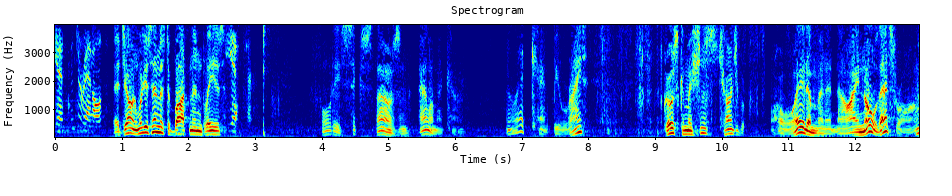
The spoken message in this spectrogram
Yes, Mr. Reynolds. Uh, Joan, will you send Mr. Barton in, please? Yes, sir. 46,000 Allen account. Well, that can't be right. Gross commissions chargeable. Oh, wait a minute now. I know that's wrong.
